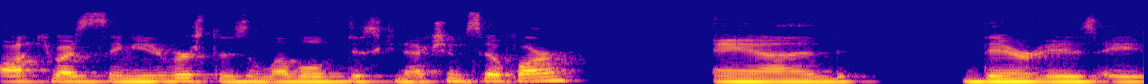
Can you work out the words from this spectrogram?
occupies the same universe, there's a level of disconnection so far, and there is a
